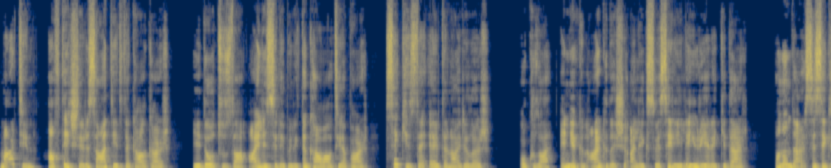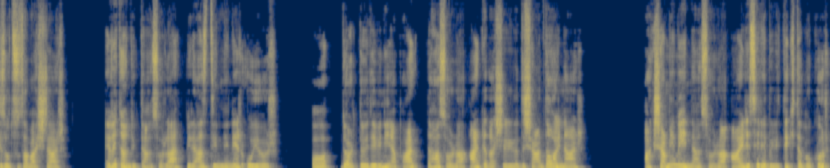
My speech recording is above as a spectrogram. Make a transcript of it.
Martin hafta içleri saat 7'de kalkar. 7.30'da ailesiyle birlikte kahvaltı yapar. 8'de evden ayrılır. Okula en yakın arkadaşı Alex ve Sally ile yürüyerek gider. Onun dersi 8.30'da başlar. Eve döndükten sonra biraz dinlenir, uyur. O dörtte ödevini yapar, daha sonra arkadaşlarıyla dışarıda oynar. Akşam yemeğinden sonra ailesiyle birlikte kitap okur,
